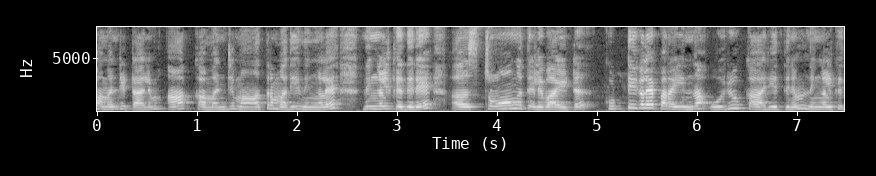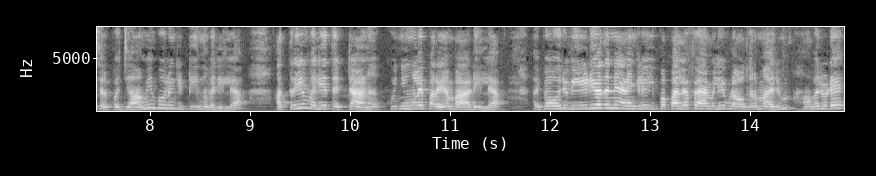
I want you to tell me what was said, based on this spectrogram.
കമന്റ് ഇട്ടാലും ആ കമന്റ് മാത്രം മതി നിങ്ങളെ നിങ്ങൾക്കെതിരെ സ്ട്രോങ് തെളിവായിട്ട് കുട്ടികളെ പറയുന്ന ഒരു കാര്യത്തിനും നിങ്ങൾക്ക് ചിലപ്പോൾ ജാമ്യം പോലും കിട്ടിയെന്ന് വരില്ല. അത്രയും വലിയ തെറ്റാണ്. കുഞ്ഞുങ്ങളെ പറയാൻ പാടില്ല. ഇപ്പോൾ ഒരു വീഡിയോ തന്നെയാണെങ്കിലും ഇപ്പോൾ പല ഫാമിലി വ്ളോഗർമാരും അവരുടെ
